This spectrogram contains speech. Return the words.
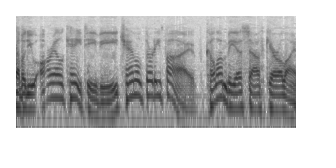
WRLK TV, Channel 35, Columbia, South Carolina.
